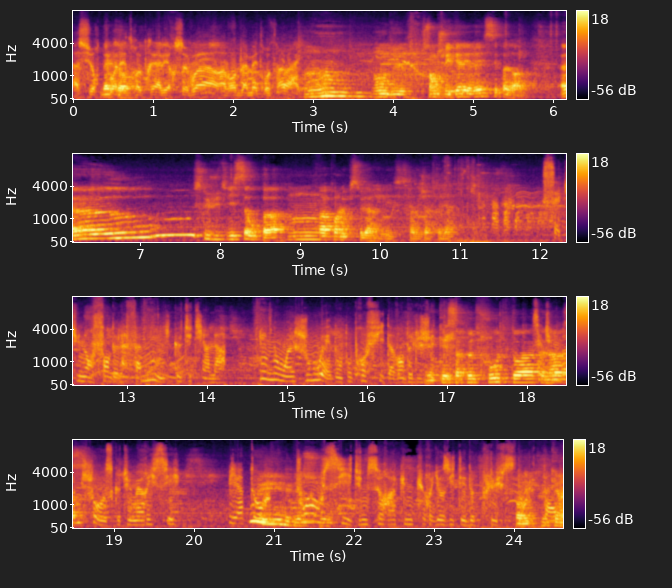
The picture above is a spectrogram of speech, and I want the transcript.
Assure-toi d'être prêt à les recevoir avant de la mettre au travail. Mon dieu, je sens que je vais galérer, c'est pas grave. Euh, Est-ce que j'utilise ça ou pas? Hmm, On va prendre le pistolet arrivé, ce sera déjà très bien. C'est une enfant de la famille que tu tiens là. Et non un jouet dont on profite avant de le Mais jeter. qu'est-ce que ça peut te foutre, toi, C'est une bonne chose que tu meurs ici. Bientôt, Oui, mais bien toi sûr. aussi, tu ne seras qu'une curiosité de plus J'en dans ai le plus temple qu'un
